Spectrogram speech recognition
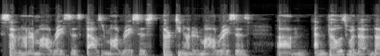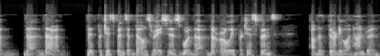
700 mile races, 1,000 mile races, 1,300 mile races. Um, and those were the, the, the, the, the participants of those races were the, the early participants of the 3,100.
